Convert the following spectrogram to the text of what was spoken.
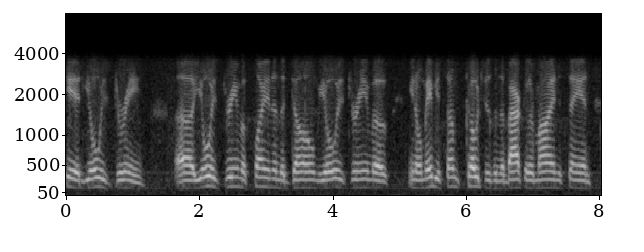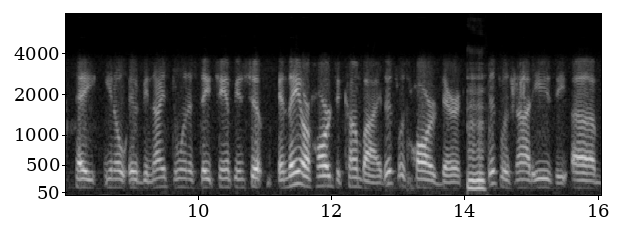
kid, you always dream uh, you always dream of playing in the dome. You always dream of, you know, maybe some coaches in the back of their mind saying, hey, you know, it would be nice to win a state championship. And they are hard to come by. This was hard, Derek. Mm-hmm. This was not easy. Um,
